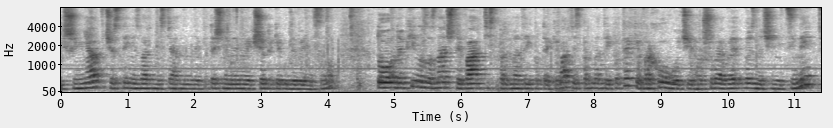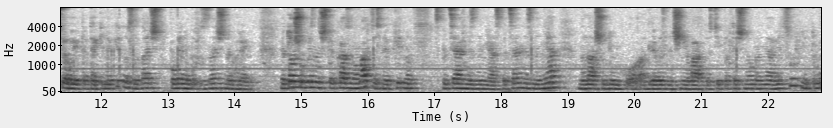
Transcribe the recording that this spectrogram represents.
рішення в частині звернення стягнення на іпотечне майно, якщо таке буде винесено, то необхідно зазначити вартість предмета іпотеки. Вартість предмета іпотеки, враховуючи грошове визначення ціни цього іпотеки, необхідно зазначити, повинно бути зазначено в гривні. Для того, щоб визначити вказану вартість, необхідно спеціальні знання. Спеціальні знання, на нашу думку, для визначення вартості іпотечного майна відсутні, тому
